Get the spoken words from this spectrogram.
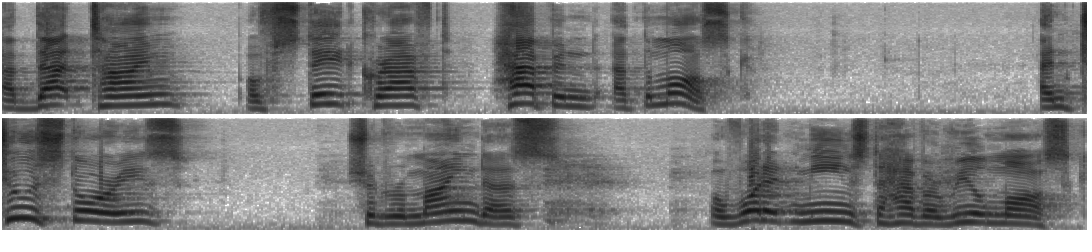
at that time of statecraft happened at the mosque. And two stories should remind us of what it means to have a real mosque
